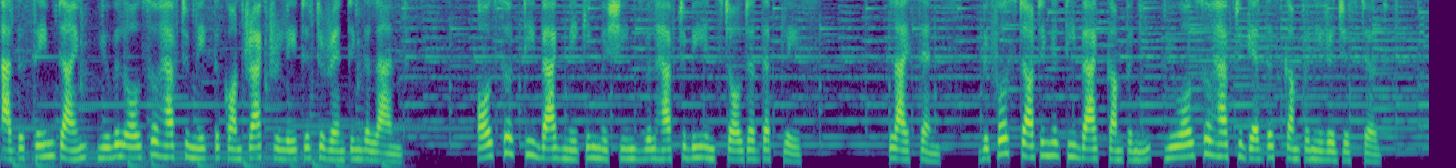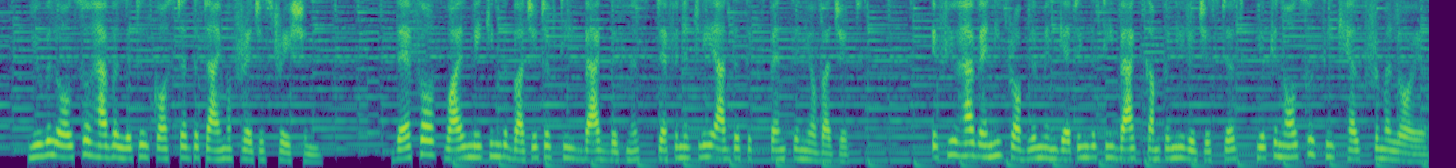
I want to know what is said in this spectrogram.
At the same time, you will also have to make the contract related to renting the land. Also, tea bag making machines will have to be installed at that place. License. Before starting a tea bag company, you also have to get this company registered. You will also have a little cost at the time of registration. Therefore, while making the budget of tea bag business, definitely add this expense in your budget. If you have any problem in getting the tea bag company registered, you can also seek help from a lawyer.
